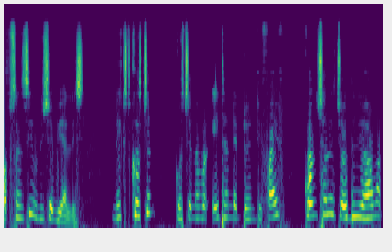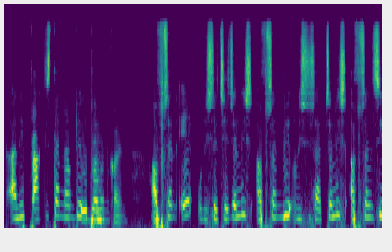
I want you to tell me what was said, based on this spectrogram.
অপশান সি উনিশশো বিয়াল্লিশ। Next question question number eight hundred twenty five কোন সালে চৌধুরী রহমত আলী পাকিস্তান নামটি উদ্ভাবন করেন? অপশান এ উনিশশো ছেচল্লিশ, অপশান বি উনিশশো সাতচল্লিশ, অপশান সি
